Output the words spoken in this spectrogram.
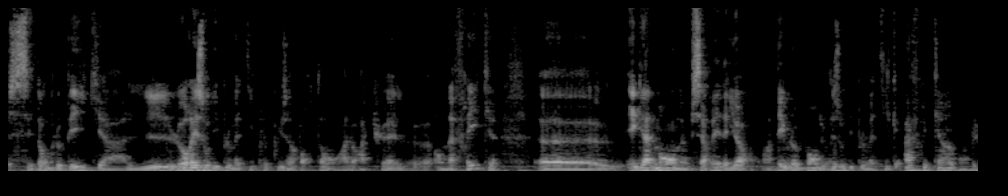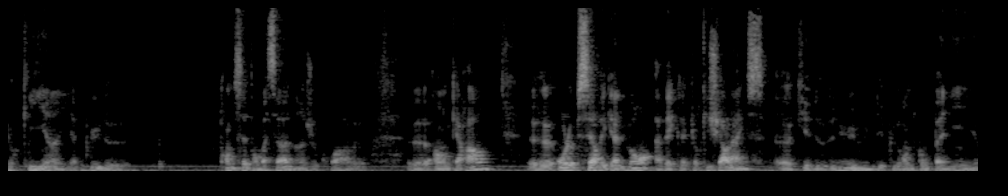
C'est donc le pays qui a le réseau diplomatique le plus important à l'heure actuelle en Afrique. Euh, également, on a observé d'ailleurs un développement du réseau diplomatique africain en Turquie. Hein, il y a plus de 37 ambassades, hein, je crois, euh, euh, à Ankara. Euh, on l'observe également avec la Turkish Airlines, euh, qui est devenue une des plus grandes compagnies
